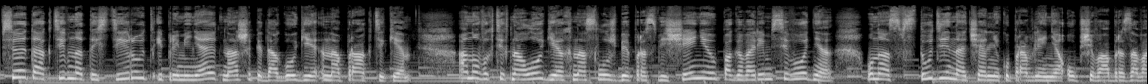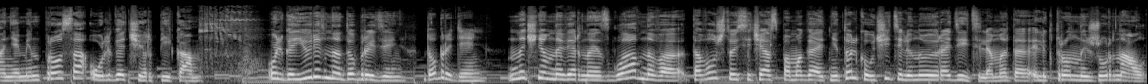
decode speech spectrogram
Все это активно тестируют и применяют наши педагоги на практике. О новых технологиях на службе просвещению поговорим сегодня. У нас в студии начальник управления общего образования Минпроса Ольга Черпика. Ольга Юрьевна, добрый день. Добрый день. Начнем, наверное, с главного, того, что сейчас помогает не только учителю, но и родителям. Это электронный журнал.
